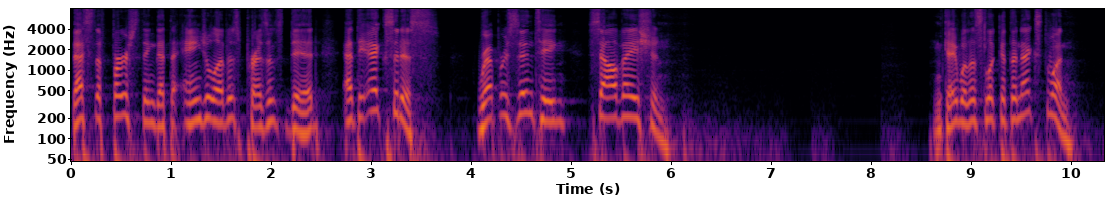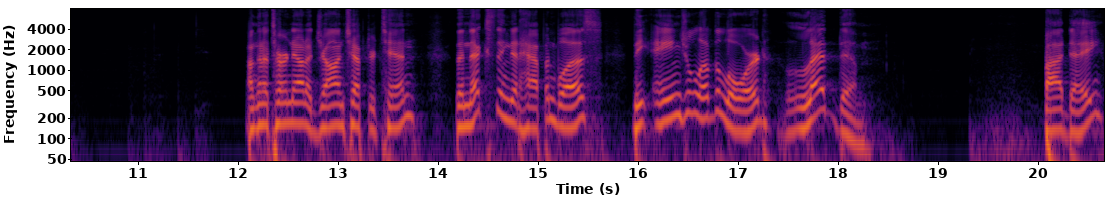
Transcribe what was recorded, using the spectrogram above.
That's the first thing that the angel of his presence did at the Exodus, representing salvation. Okay, well, let's look at the next one. I'm going to turn now to John chapter 10. The next thing that happened was the angel of the Lord led them by day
